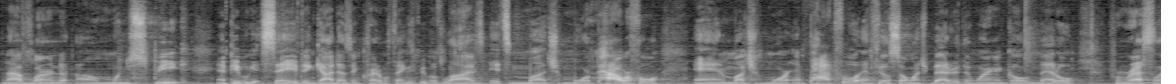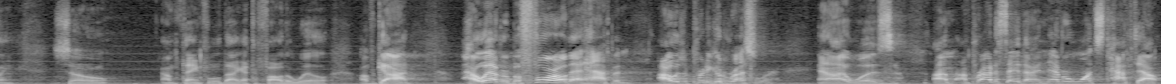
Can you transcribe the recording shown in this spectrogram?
And I've learned um, when you speak and people get saved and God does incredible things in people's lives, it's much more powerful and much more impactful and feels so much better than wearing a gold medal from wrestling. So I'm thankful that I got to follow the will of God. However, before all that happened, I was a pretty good wrestler. And I was, I'm, I'm proud to say that I never once tapped out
